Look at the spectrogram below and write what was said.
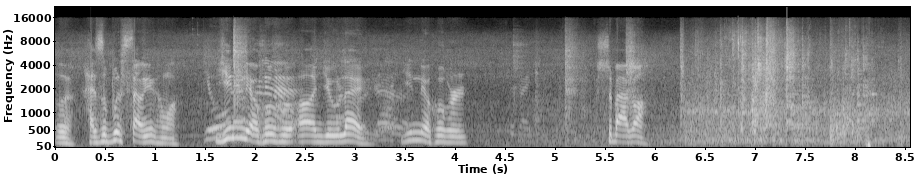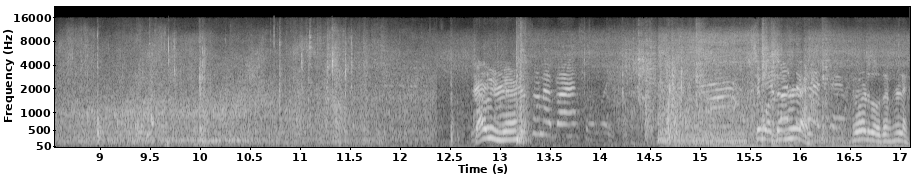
呃，还是不少，你看嘛。饮料盒盒啊，牛奶，饮料盒盒，十八个。加冰冰。这个等会儿来，一会儿多等会儿来。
